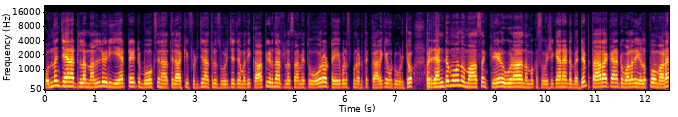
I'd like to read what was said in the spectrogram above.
ഒന്നും ചെയ്യാനായിട്ടില്ല നല്ലൊരു എയർ ടൈറ്റ് ബോക്സിനകത്തിലാക്കി ഫ്രിഡ്ജിനകത്തിൽ സൂക്ഷിച്ചാൽ മതി. കാപ്പി ഇടുന്നതായിട്ടുള്ള സമയത്ത് ഓരോ ടേബിൾ സ്പൂൺ എടുത്ത് കലക്കി അങ്ങോട്ട് കുടിച്ചോ. ഒരു രണ്ട് മൂന്ന് മാസം കേടുകൂടാതെ നമുക്ക് സൂക്ഷിക്കാനായിട്ട് പറ്റും. തയ്യാറാക്കാനായിട്ട് വളരെ എളുപ്പവുമാണ്.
